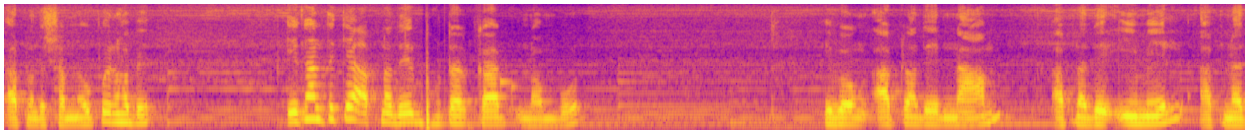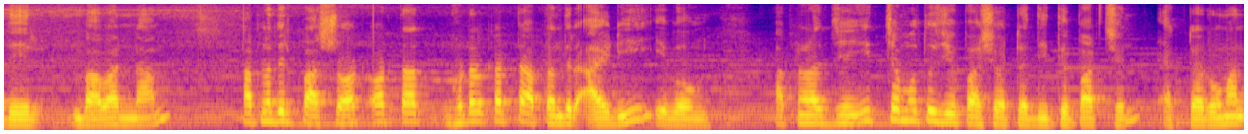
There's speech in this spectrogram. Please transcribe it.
আপনাদের সামনে ওপেন হবে। এখান থেকে আপনাদের ভোটার কার্ড নম্বর এবং আপনাদের নাম, আপনাদের ইমেল, আপনাদের বাবার নাম, আপনাদের পাসওয়ার্ড, অর্থাৎ ভোটার কার্ডটা আপনাদের আইডি এবং আপনারা যে ইচ্ছা মতো যে পাসওয়ার্ডটা দিতে পারছেন, একটা রোমান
